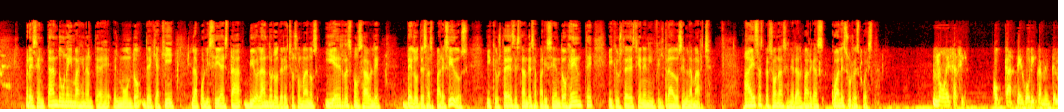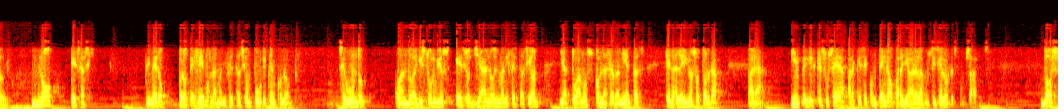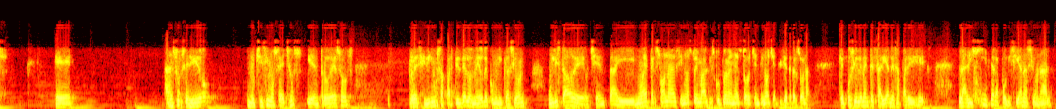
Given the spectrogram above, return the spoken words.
presentando una imagen ante el mundo de que aquí la policía está violando los derechos humanos y es responsable de los desaparecidos y que ustedes están desapareciendo gente y que ustedes tienen infiltrados en la marcha. A esas personas, general Vargas, ¿cuál es su respuesta? No es así. Categóricamente lo digo. No es así. Primero, protegemos la manifestación pública en Colombia. Segundo, cuando hay disturbios, eso ya no es manifestación y actuamos con las herramientas que la ley nos otorga para impedir que suceda, para que se contenga o para llevar a la justicia a los responsables. Dos, eh, han sucedido muchísimos hechos y dentro de esos recibimos a partir de los medios de comunicación un listado de 89 personas, si no estoy mal, discúlpeme Néstor, 89, 87 personas que posiblemente estarían desaparecidas. La DIGIT de la Policía Nacional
